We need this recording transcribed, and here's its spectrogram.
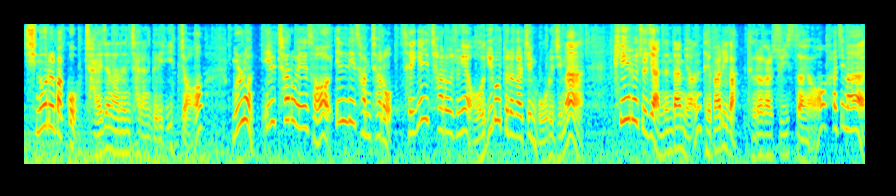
신호를 받고 좌회전하는 차량들이 있죠. 물론 1차로에서 1, 2, 3차로 3개의 차로 중에 어디로 들어갈지 모르지만 피해를 주지 않는다면 대바리가 들어갈 수 있어요. 하지만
